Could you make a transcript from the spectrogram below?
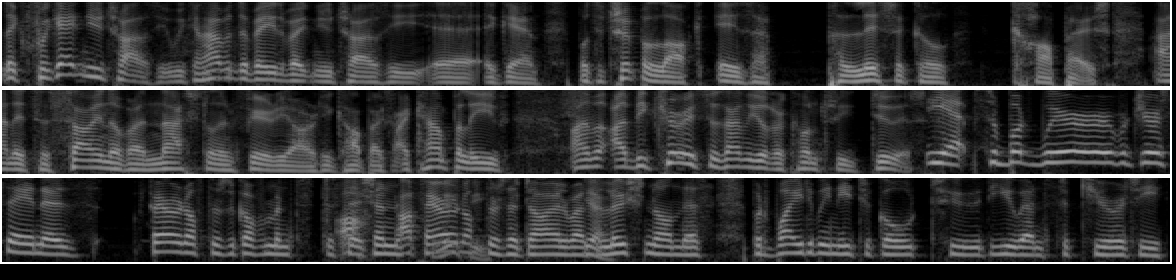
like forget neutrality. We can have a debate about neutrality uh, again, but the triple lock is a political cop out, and it's a sign of a national inferiority complex. I can't believe. i would be curious. Does any other country do it? Yeah. So, but we're what you're saying is fair enough there's a government ah, decision, oh, fair enough there's a Dáil resolution yeah. on this, but why do we need to go to the UN Security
